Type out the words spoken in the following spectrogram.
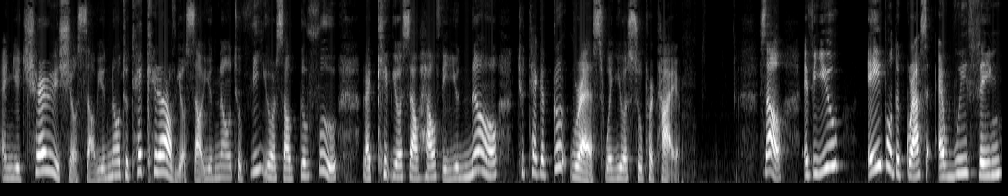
and you cherish yourself. You know to take care of yourself. You know to feed yourself good food, like keep yourself healthy. You know to take a good rest when you are super tired. So if you able to grasp everything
